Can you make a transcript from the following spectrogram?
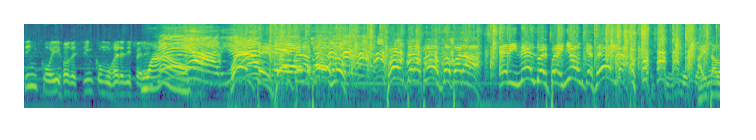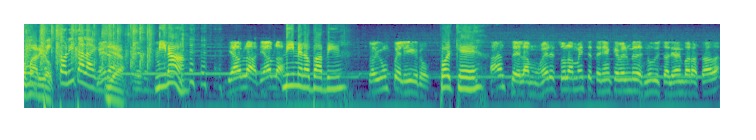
cinco hijos de cinco mujeres diferentes. ¡Wow! ¡Fuerte! ¡Fuerte el aplauso! ¡Fuerte el aplauso para Erineldo el Preñón! ¡Que se oiga! Ahí está Don Mario. Pistolita larga. Mira, Yeah. eh, Mira, diabla, diabla. dímelo, papi. Soy un peligro. ¿Por qué? Antes las mujeres solamente tenían que verme desnudo y salía embarazada.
